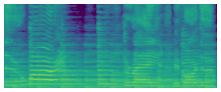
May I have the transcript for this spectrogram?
the war, rain before the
